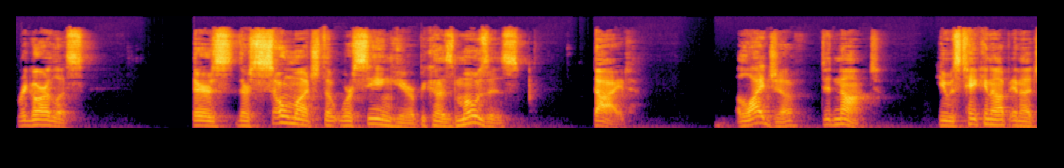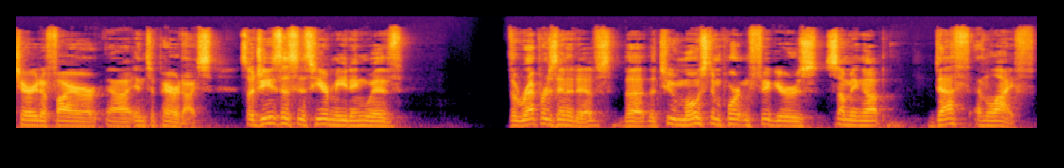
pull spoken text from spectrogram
regardless, there's there's so much that we're seeing here because Moses died Elijah did not. He was taken up in a chariot of fire uh, into paradise. So Jesus is here meeting with the representatives, the, the two most important figures summing up death and life.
